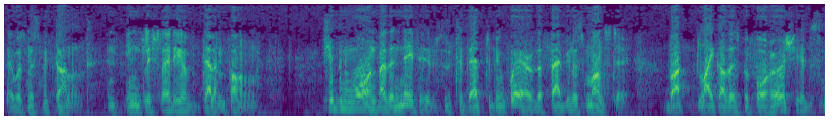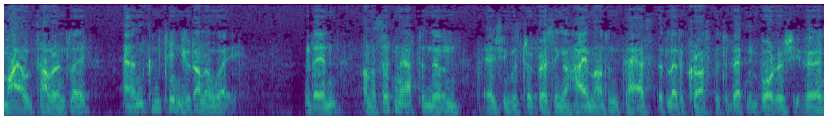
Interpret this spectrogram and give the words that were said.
there was Miss MacDonald, an English lady of Kalimpong. She had been warned by the natives of Tibet to beware of the fabulous monster. But, like others before her, she had smiled tolerantly and continued on her way. Then, on a certain afternoon, as she was traversing a high mountain pass that led across the Tibetan border, she heard.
